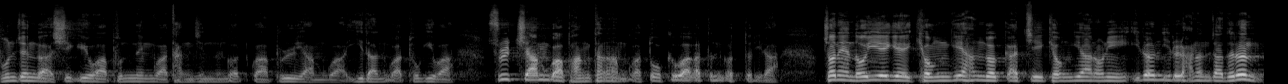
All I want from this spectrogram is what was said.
분쟁과 시기와 분냄과 당짓는 것과 불리함과 이단과 투기와 술 취함과 방탕함과 또 그와 같은 것들이라. 전에 너희에게 경계한 것 같이 경계하노니 이런 일을 하는 자들은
